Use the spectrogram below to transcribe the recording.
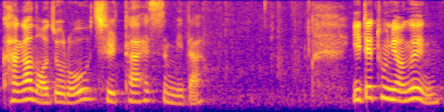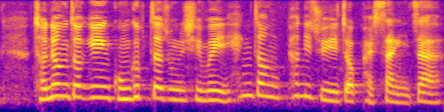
강한 어조로 질타했습니다. 이 대통령은 전형적인 공급자 중심의 행정 편의주의적 발상이자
